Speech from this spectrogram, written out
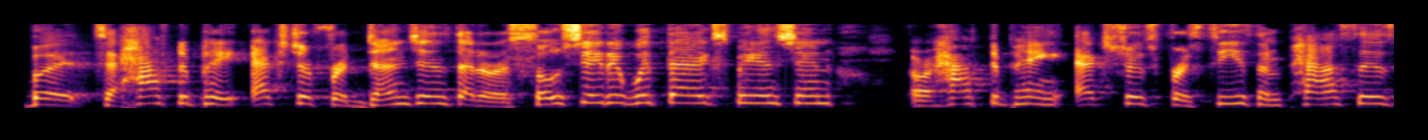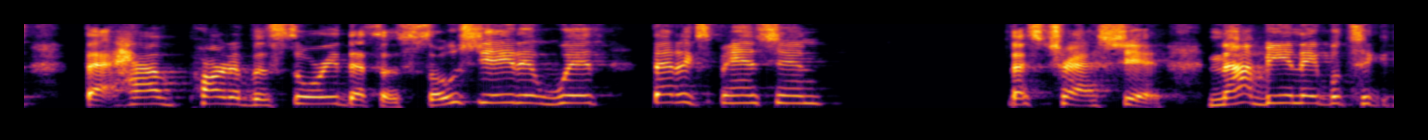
But to have to pay extra for dungeons that are associated with that expansion or have to paying extras for season passes that have part of a story that's associated with that expansion that's trash shit not being able to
